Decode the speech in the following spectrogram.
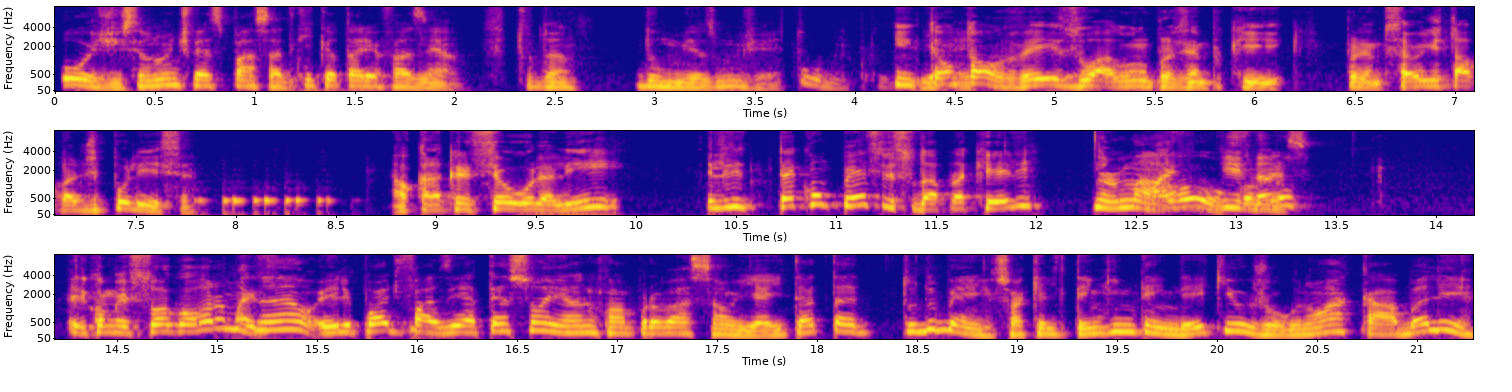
hoje, se eu não tivesse passado, o que, que eu estaria fazendo? Estudando. Do mesmo jeito. Então, talvez o aluno, por exemplo, que, por exemplo, saiu edital agora de polícia. Aí o cara cresceu o olho ali, ele até compensa ele estudar para aquele. Normal. Mas visando, ele começou agora, mas. Não, ele pode fazer até sonhando com a aprovação. E aí tá, tá tudo bem. Só que ele tem que entender que o jogo não acaba ali.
